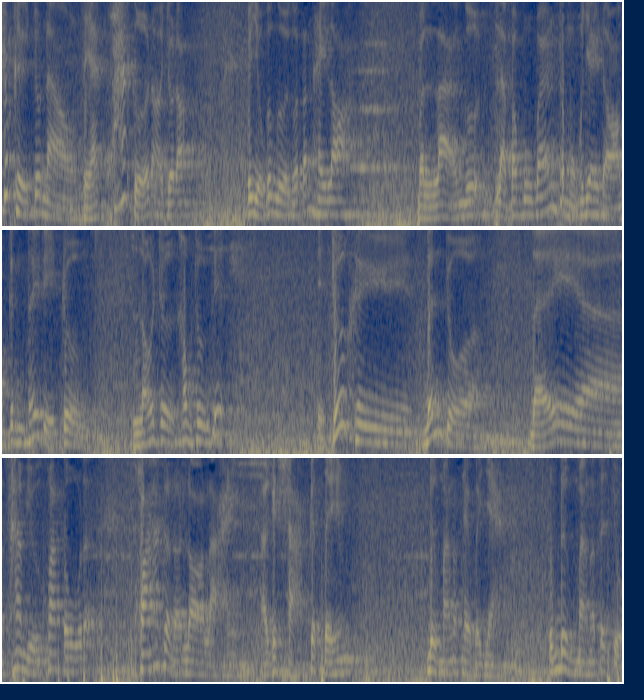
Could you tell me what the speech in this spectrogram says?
xuất hiện chỗ nào thì hãy khóa cửa nào chỗ đó. Ví dụ có người có tánh hay lo, mà là người, là bao buôn bán trong một cái giai đoạn kinh tế thị trường loại trừ không thương tiếc, thì trước khi đến chùa để ờ, tham dự khóa tu đó, khóa cái nỗi lo lại ở cái sạp, cái tiệm, đừng mang nó theo về nhà, cũng đừng mang nó tới chùa.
